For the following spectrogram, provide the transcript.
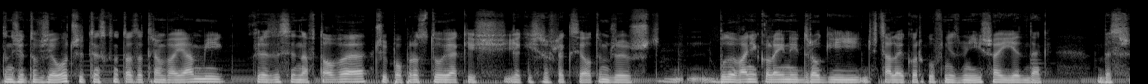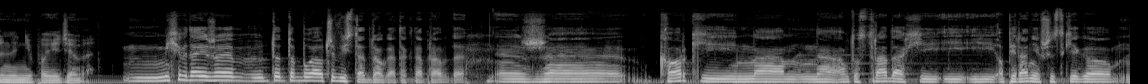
Skąd się to wzięło? Czy tęsknota za tramwajami, kryzysy naftowe, czy po prostu jakieś, jakieś refleksja o tym, że już budowanie kolejnej drogi wcale korków nie zmniejsza i jednak bez szyny nie pojedziemy? Mi się wydaje, że to, to była oczywista droga tak naprawdę, że korki na, na autostradach i, i, i opieranie wszystkiego e,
